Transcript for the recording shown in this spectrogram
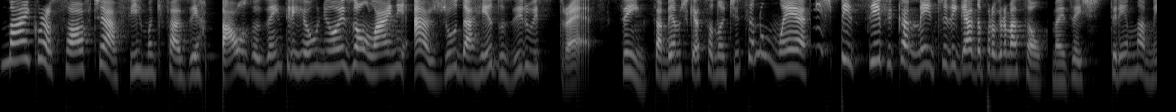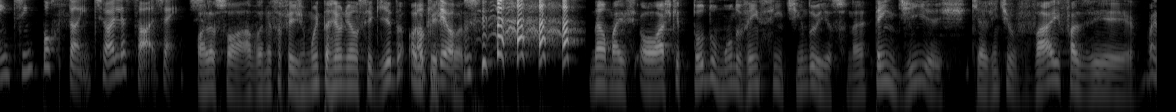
Microsoft afirma que fazer pausas entre reuniões online ajuda a reduzir o estresse. Sim, sabemos que essa notícia não é especificamente ligada à programação, mas é extremamente importante. Olha só, gente. Olha só, a Vanessa fez muita reunião seguida, olha o o pescoço. Não, mas eu acho que todo mundo vem sentindo isso, né? Tem dias que a gente vai fazer, vai,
